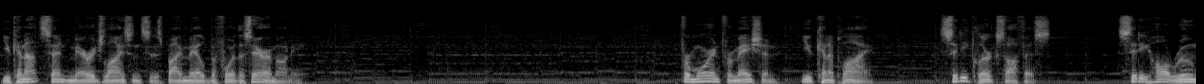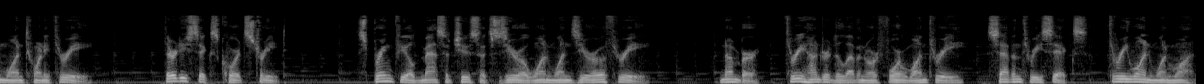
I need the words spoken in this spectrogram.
you cannot send marriage licenses by mail before the ceremony. For more information, you can apply. City Clerk's Office. City Hall Room 123. 36 Court Street. Springfield, Massachusetts 01103. Number, 311 or 413-736-3111.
